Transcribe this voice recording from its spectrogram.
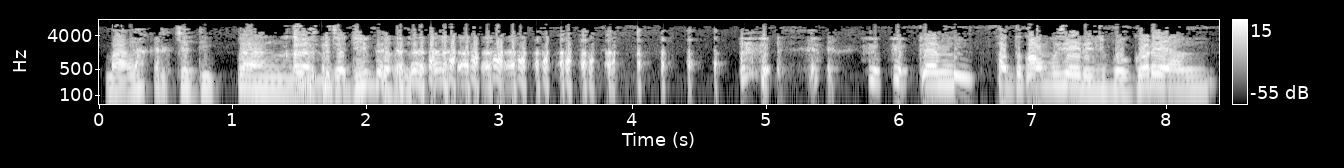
malah kerja di bank. Kalau jadi bank. kan satu kampus yang ada di Bogor yang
